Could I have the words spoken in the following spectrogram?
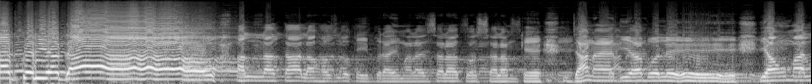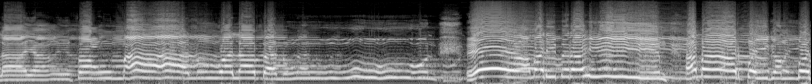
মাফ করিয়া দাও। আল্লাহ তাআলা হযরত ইব্রাহিম আলাইহিস সালাতু ওয়াস সালামকে জানায়া দিয়া বলে, ইয়াউমা লা এ আমার ইব্রাহিম, আমার পয়গম্বর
